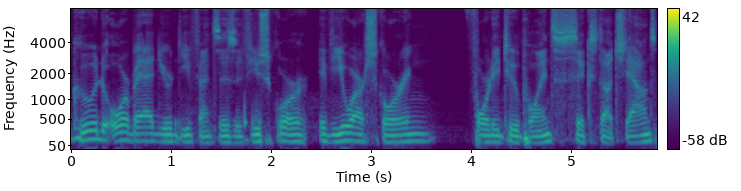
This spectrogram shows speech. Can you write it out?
good or bad your defense is, if you score, if you are scoring 42 points, six touchdowns,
